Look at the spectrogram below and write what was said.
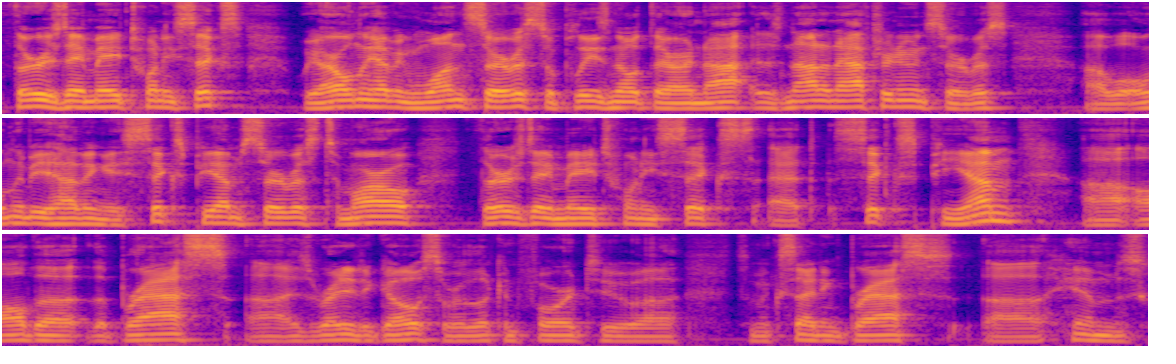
Thursday, May 26th. We are only having one service, so please note there are not is not an afternoon service. Uh, we'll only be having a 6 p.m. service tomorrow, Thursday, May 26th at 6 p.m. Uh, all the the brass uh, is ready to go, so we're looking forward to uh, some exciting brass uh, hymns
